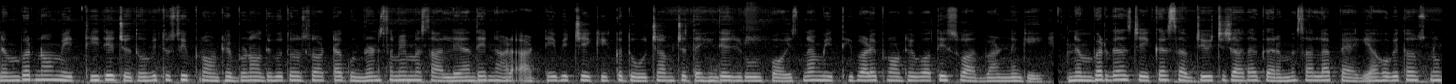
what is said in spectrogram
ਨੰਬਰ 9 ਮੇਥੀ ਦੇ ਜਦੋਂ ਵੀ ਤੁਸੀਂ ਪਰੌਂਠੇ ਬਣਾਉਂਦੇ ਹੋ ਤਾਂ ਉਸ ਦਾ ਆਟਾ ਗੁੰਨਣ ਸਮੇਂ ਮਸਾਲਿਆਂ ਦੇ ਨਾਲ ਆਟੇ ਵਿੱਚ ਇੱਕ ਇੱਕ ਦੋ ਚਮਚ ਦਹੀਂ ਦੇ ਜ਼ਰੂਰ ਪਾਓ। ਇਸ ਨਾਲ ਮੇਥੀ ਵਾਲੇ ਪਰੌਂਠੇ ਬਹੁਤ ਹੀ ਸਵਾਦ ਬਣਨਗੇ। ਨੰਬਰ 10 ਜੇਕਰ ਸਬਜ਼ੀ ਵਿੱਚ ਜ਼ਿਆਦਾ ਗਰਮ ਮਸਾਲਾ ਪੈ ਗਿਆ ਹੋਵੇ ਤਾਂ ਉਸ ਨੂੰ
